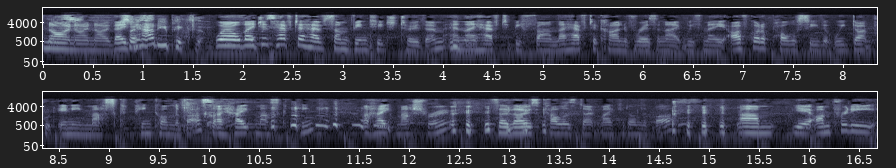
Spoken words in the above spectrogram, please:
No, no, no. They So just, how do you pick them? Well, they just have to have some vintage to them and they have to be fun. They have to kind of resonate with me. I've got a policy that we don't put any musk pink on the bus. I hate musk pink. I hate mushroom. So those colours don't make it on the bus. Um, yeah, I'm pretty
